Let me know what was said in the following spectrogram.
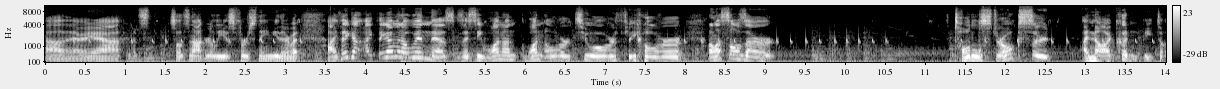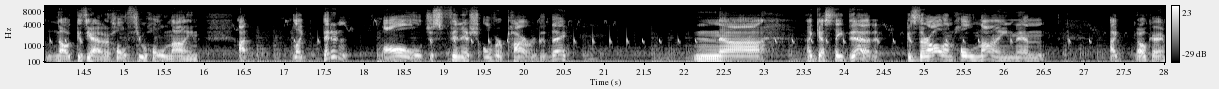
Uh, there, yeah, it's, so it's not really his first name either, but I think I think I'm gonna win this, because I see one on one over, two over, three over, unless those are total strokes, or... I know, I couldn't be, no, because yeah, whole through hole nine. I, like, they didn't all just finish over par, did they? Nah, I guess they did. Because they're all on hole 9, and... I... okay.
